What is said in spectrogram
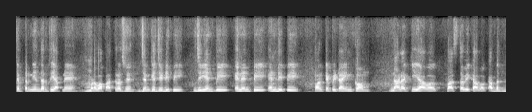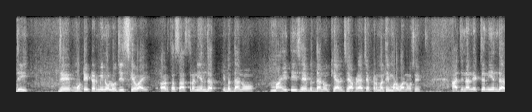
ચેપ્ટરની અંદરથી આપણે મળવા પાત્ર છે. જેમ કે GDP GNP NNP NDP per capita income નાણાકીય આવક, વાસ્તવિક આવક, આ બધી જે મોટી ટર્મિનોલોજીસ કહેવાય, અર્થશાસ્ત્રની અંદર, એ બધાનો માહિતી છે બધાનો ખ્યાલ છે આપણે આ ચેપ્ટરમાંથી મળવાનો છે. આજના લેક્ચરની અંદર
